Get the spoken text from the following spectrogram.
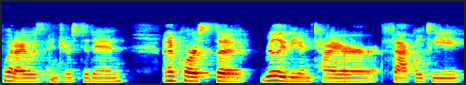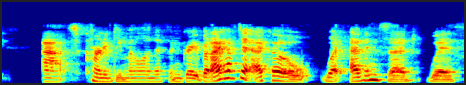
what I was interested in. And of course, the really the entire faculty at Carnegie Mellon have been great. But I have to echo what Evan said with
